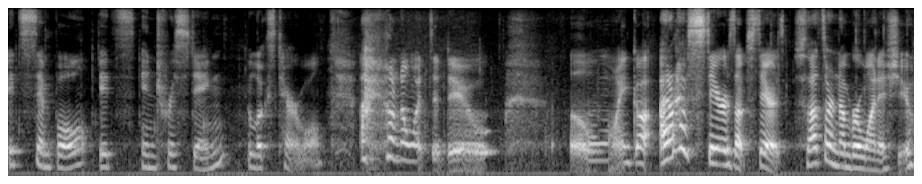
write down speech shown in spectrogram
It's simple. It's interesting. It looks terrible. I don't know what to do. Oh my god. I don't have stairs upstairs. So that's our number one issue,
